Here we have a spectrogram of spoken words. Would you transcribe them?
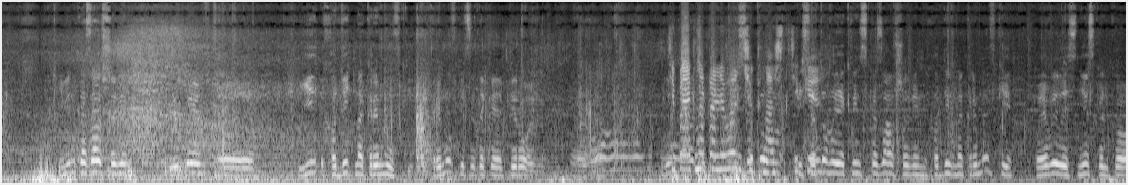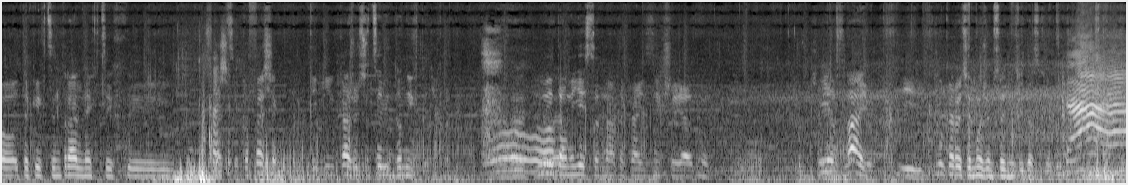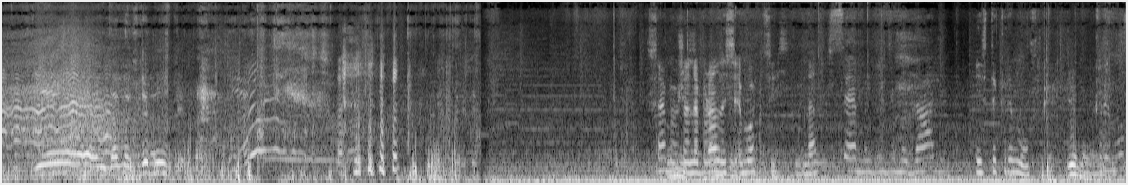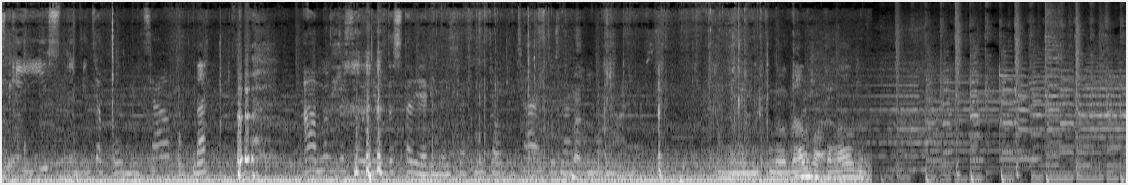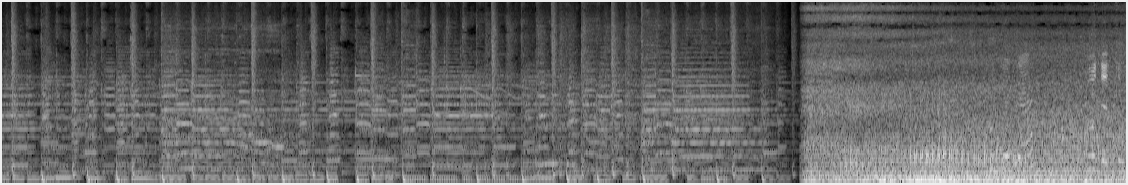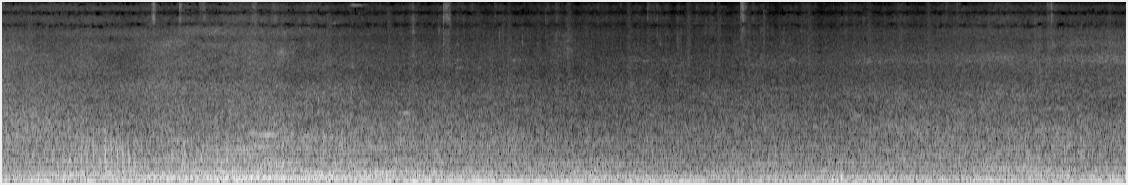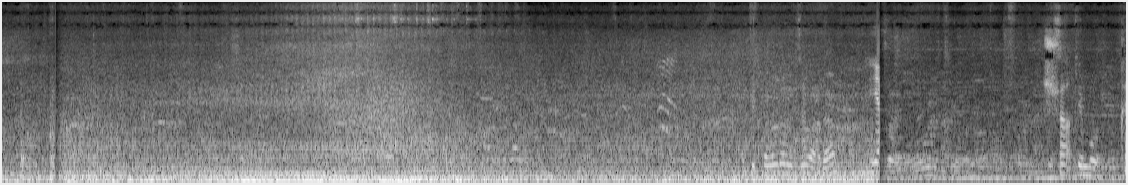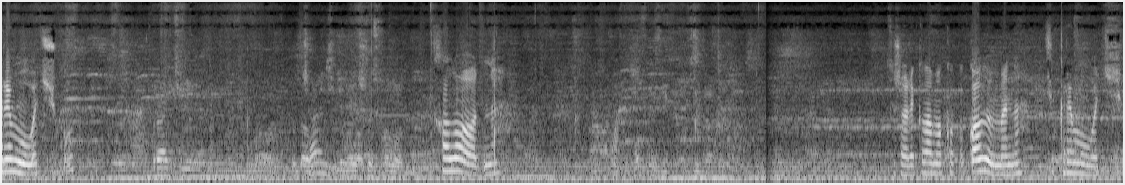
І він казав, що він любив е, ходити на кремувки. Кремувки це таке пірожі. Ну, Типа як Наполеончик після того- наш, Після тільки- того, як він сказав, що він ходив на Кремувки, появилось кілька таких центральних цих е, Кафешек. як це, кафешек, які кажуть, що це від до них тоді. Ну і там є одна така із них, що я, ну, що я знаю. І, ну, коротше, можемо сьогодні туди сходити. Є, йдемо на Кремувки. Все, ми вже набрались емоцій. Да? Все, ми їдемо далі. Їсти кремувки. Кремовки їсти, Вітя пообіцяв. Да? А ми вже сьогодні удостовірились. Як Вітя обіцяє, то значить нормально. Ну да, вже канал Що? Кремовочку. Брати чай чи щось холодне? Холодне. Це що, реклама Кока-Коли в мене? Чи кремовочки?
